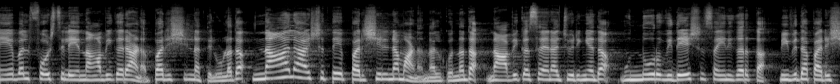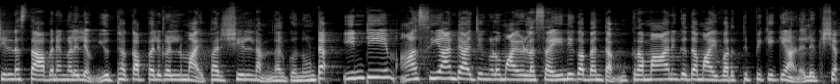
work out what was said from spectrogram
നേവൽ ഫോഴ്സിലെ നാവികരാണ് പരിശീലനത്തിലുള്ളത്. നാലാഴ്ചത്തെ പരിശീലനമാണ് നൽകുന്നത്. നാവികസേന ചുരുങ്ങിയത് മുന്നൂറ് വിദേശ സൈനികർക്ക് വിവിധ പരിശീലന സ്ഥാപനങ്ങളിലും യുദ്ധക്കപ്പലുകളിലുമായി പരിശീലനം നൽകുന്നുണ്ട്. ഇന്ത്യയും ആസിയാൻ രാജ്യങ്ങളുമായുള്ള സൈനിക ബന്ധം ക്രമാനുഗതമായി വർദ്ധിപ്പിക്കുകയാണ് ലക്ഷ്യം.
